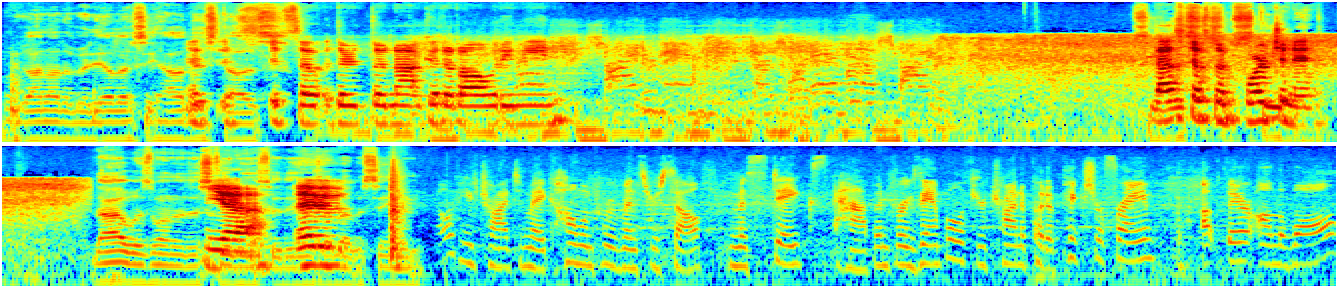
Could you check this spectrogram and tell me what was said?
we got another video. Let's see how It's, this it's, does. it's so they're they're not good at all. What do you mean? See, That's just unfortunate. stupid. That was one of the stupidest Yeah. videos I've ever seen. If you've tried to make home improvements yourself, mistakes happen. For example, if you're trying to put a picture frame up there on the wall,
